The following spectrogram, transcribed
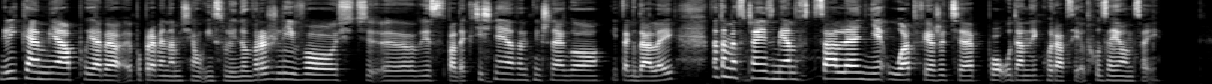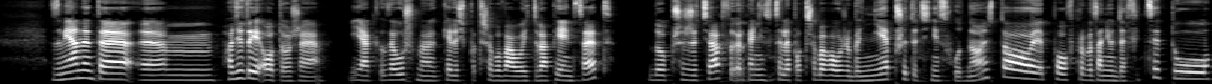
glikemia, pojawia, poprawia nam się insulinowrażliwość, y, jest spadek ciśnienia tętnicznego itd. Tak Natomiast część zmian wcale nie ułatwia życie po udanej kuracji odchudzającej. Zmiany te, um, chodzi tutaj o to, że jak załóżmy kiedyś potrzebowałeś 2500, do przeżycia, Twój organizm tyle potrzebował, żeby nie przytyć, nie schudnąć, to po wprowadzaniu deficytu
